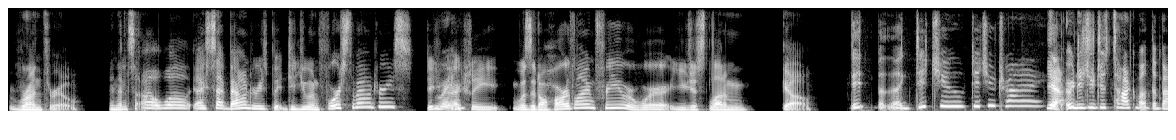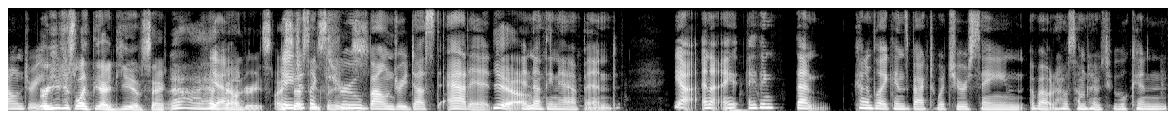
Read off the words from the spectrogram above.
run through And then it's oh well, I set boundaries, but did you enforce the boundaries? Did you Right. actually was it a hard line for you or where you just let them go? Did, but like, did you did you try? Yeah. Or did you just talk about the boundary? Or you just like the idea of saying, ah, I had Yeah. boundaries. I yeah, you just like these threw boundary dust at it. Yeah. And nothing happened. Yeah. And I, I think that kind of likens back to what you were saying about how sometimes people can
